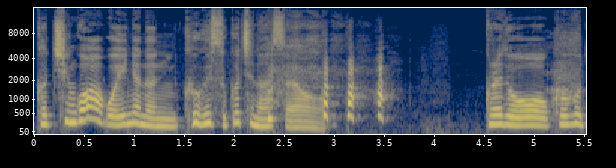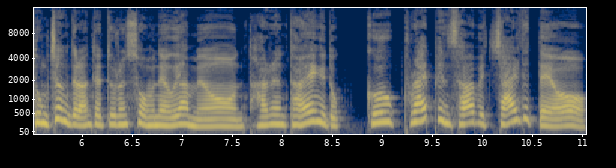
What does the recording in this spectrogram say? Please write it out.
그 친구하고 인연은 거기서 끝이 났어요. 그래도 그 후 동창들한테 들은 소문에 의하면 다른 다행히도 그 프라이팬 사업이 잘 됐대요.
